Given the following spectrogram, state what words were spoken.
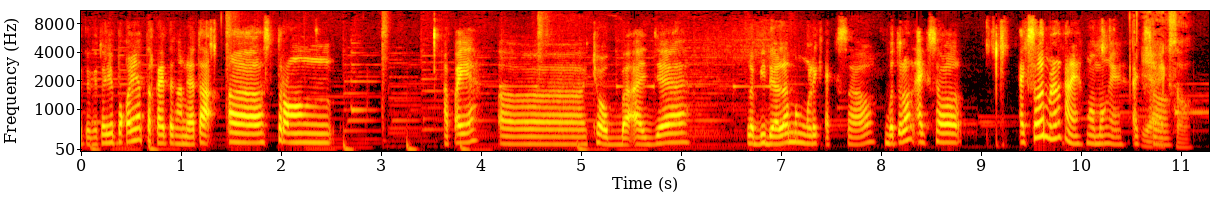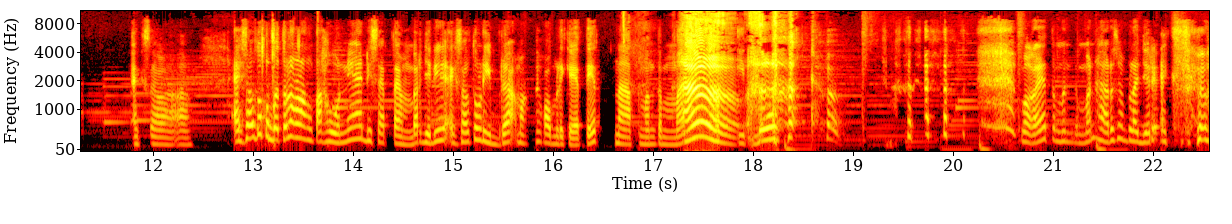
gitu gitu ya pokoknya terkait dengan data. Eh, strong apa ya eh, coba aja lebih dalam mengulik Excel. Kebetulan Excel Excel bener kan ya ngomongnya? Ya Excel. Excel. Excel heeh. Excel tuh kebetulan ulang tahunnya di September jadi Excel tuh Libra makanya complicated. Nah teman-teman Ah, itu makanya teman-teman harus mempelajari Excel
